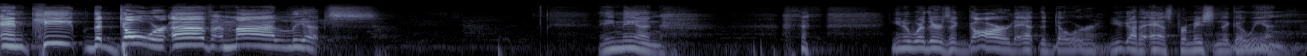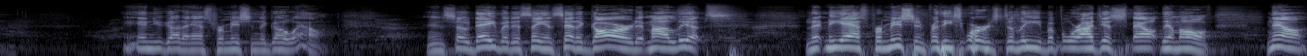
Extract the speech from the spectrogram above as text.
and keep the door of my lips. Amen. You know, where there's a guard at the door, you got to ask permission to go in. And you got to ask permission to go out. And so David is saying, Set a guard at my lips. Let me ask permission for these words to leave before I just spout them off. Now,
